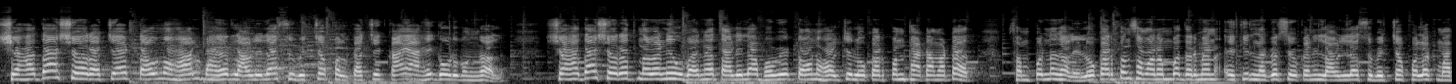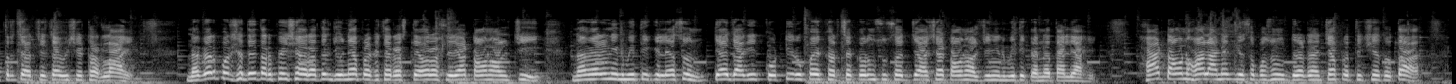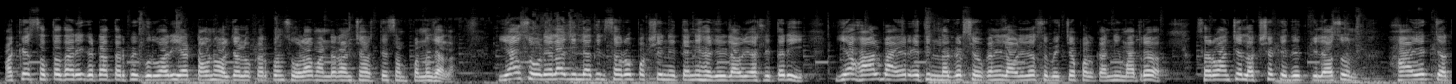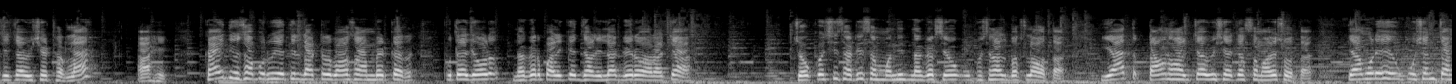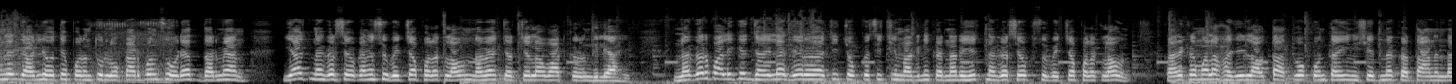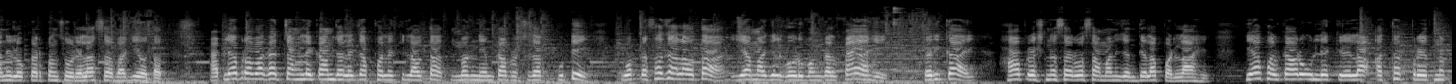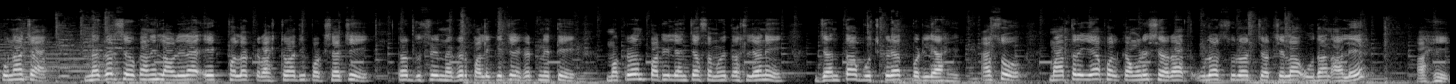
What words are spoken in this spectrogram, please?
शहादा शहराच्या town hall बाहेर लावलेल्या शुभेच्छा फलकाचे काय आहे गौड बंगाल? शहादा शहरात नव्याने उभारण्यात आलेल्या भव्य टाउन हॉलचे लोकार्पण थाटामाटात संपन्न झाले. लोकार्पण समारंभादरम्यान येथील नगरसेवकांनी लावलेला शुभेच्छा फलक मात्र चर्चेचा विषय ठरला आहे. नगर परिषदेतर्फे शहरातील जुन्या प्रकारच्या रस्त्यावर असलेल्या टाउन हॉलची नव्याने निर्मिती केली असून त्या जागी कोटी रुपये खर्च करून सुसज्ज अशा टाउन हॉलची निर्मिती करण्यात आली आहे. हा टाउन हॉल अनेक दिवसापासून उद्घाटनाच्या प्रतीक्षेत होता. अखेर सत्ताधारी गटातर्फे गुरुवारी या टाउन हॉलचा लोकार्पण सोहळा मांडरांच्या हस्ते संपन्न झाला. या सोहळ्याला जिल्ह्यातील सर्व पक्षीय नेत्यांनी हजेरी लावली असली तरी या हॉल बाहेर येथील नगरसेवकांनी लावलेल्या शुभेच्छा फलकांनी मात्र सर्वांचे लक्ष केंद्रित केले असून हा एक चर्चेचा विषय ठरला. आहे. काही दिवसापूर्वी येथील डॉक्टर बाबासाहेब आंबेडकर पुतळ्याजवळ नगरपालिकेत झालेल्या गैरव्यवहाराच्या चौकशीसाठी संबंधित नगरसेवक उपोषणास बसला होता. यात टाउन हॉलच्या विषयाचा समावेश होता. त्यामुळे हे उपोषण चांगलेच गाडले होते परंतु लोकार्पण सोहळ्यात दरम्यान याच नगरसेवकाने शुभेच्छा फलक लावून नव्या चर्चेला वाट करून दिली आहे. नगरपालिकेत झालेल्या गैरव्यवहाराची चौकशीची मागणी करणारे हेच नगरसेवक शुभेच्छा फलक लावून कार्यक्रमाला हजेरी लावतात व कोणताही निषेध न करता आनंदाने लोकार्पण सोहळ्याला सहभागी होतात. आपल्या प्रभागात चांगले काम झाल्याच्या फलकी लावतात. मग नेमका भ्रष्टाचार कुठे व कसा झाला होता? यामागील गौड बंगाल काय आहे? तरी काय? हा प्रश्न सर्वसामान्य जनतेला पडला आहे. या फलकावर उल्लेख केलेला अथक प्रयत्न कोणाच्या? नगरसेवकांनी लावलेला एक फलक राष्ट्रवादी पक्षाचे तर दुसरे नगरपालिकेचे गटनेते मकरंद पाटील यांच्या समेत असल्याने जनता बुचकड्यात पडली आहे. असो मात्र या फलकामुळे शहरात उलटसुलट चर्चेला उधाण आले आहे.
